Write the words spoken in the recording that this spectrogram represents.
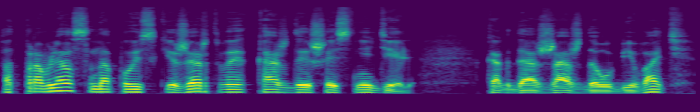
отправлялся на поиски жертвы каждые шесть недель, когда жажда убивать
